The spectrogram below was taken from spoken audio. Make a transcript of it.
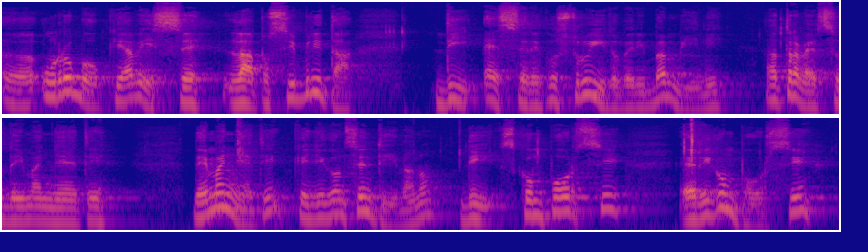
eh, un robot che avesse la possibilità di essere costruito per i bambini attraverso dei magneti, dei magneti che gli consentivano di scomporsi e ricomporsi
